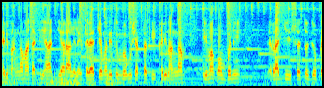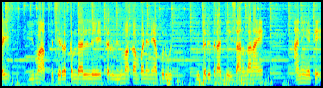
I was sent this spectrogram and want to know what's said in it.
खरीप हंगामासाठी हा जी आर आलेला आहे. तर याच्यामध्ये तुम्ही बघू शकतात की खरीप हंगाम विमा कंपनी राज्य हिस्साचा जो काही विमा हप्त्याची रक्कम द्यालेली आहे तर विमा कंपन्यांनी यापूर्वी वितरित राज्य हिस्सा अनुदान आहे आणि येथे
